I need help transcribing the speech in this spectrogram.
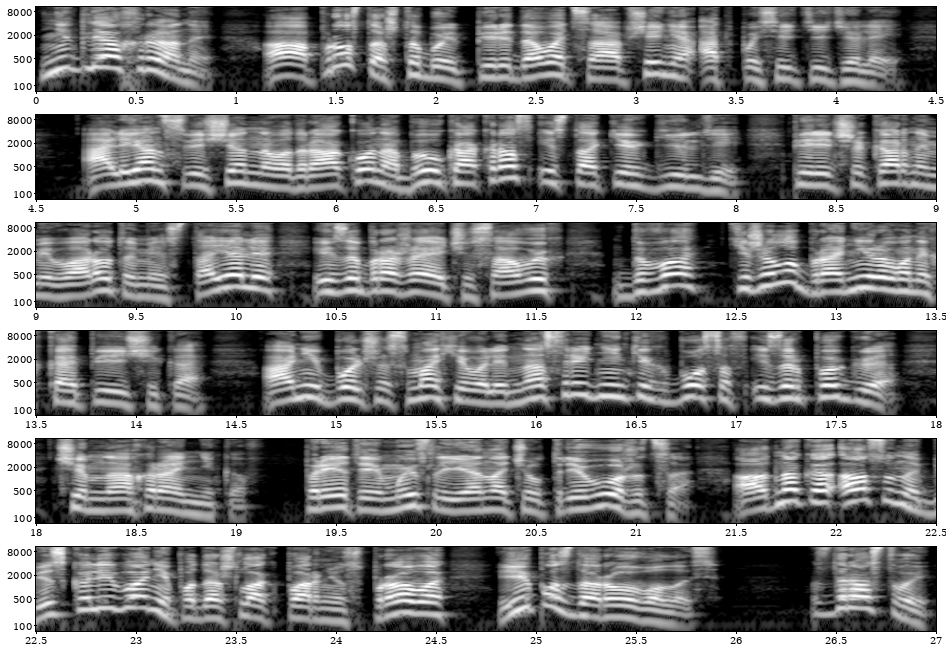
Не для охраны, а просто чтобы передавать сообщения от посетителей. Альянс Священного Дракона был как раз из таких гильдий. Перед шикарными воротами стояли, изображая часовых, два тяжело бронированных копейщика. Они больше смахивали на средненьких боссов из РПГ, чем на охранников. При этой мысли я начал тревожиться, однако Асуна без колебаний подошла к парню справа и поздоровалась. «Здравствуй,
